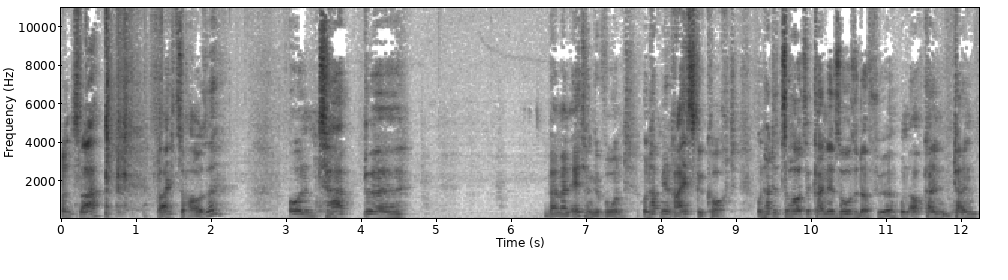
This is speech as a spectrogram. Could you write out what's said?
Und zwar war ich zu Hause und habe äh, bei meinen Eltern gewohnt und habe mir Reis gekocht und hatte zu Hause keine Soße dafür und auch kein, kein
